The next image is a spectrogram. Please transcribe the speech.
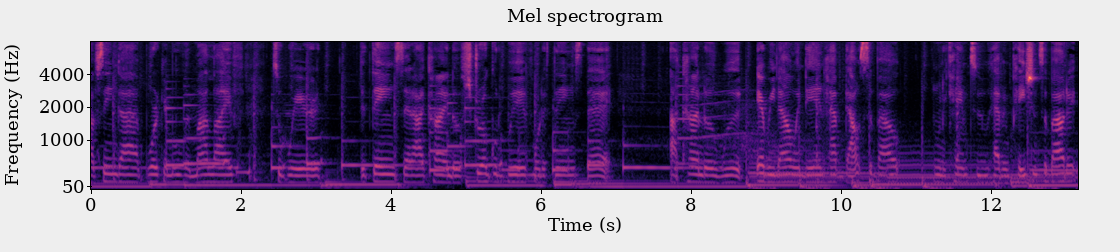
I've seen God work and move in my life to where the things that I kind of struggled with or the things that I kind of would every now and then have doubts about when it came to having patience about it.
